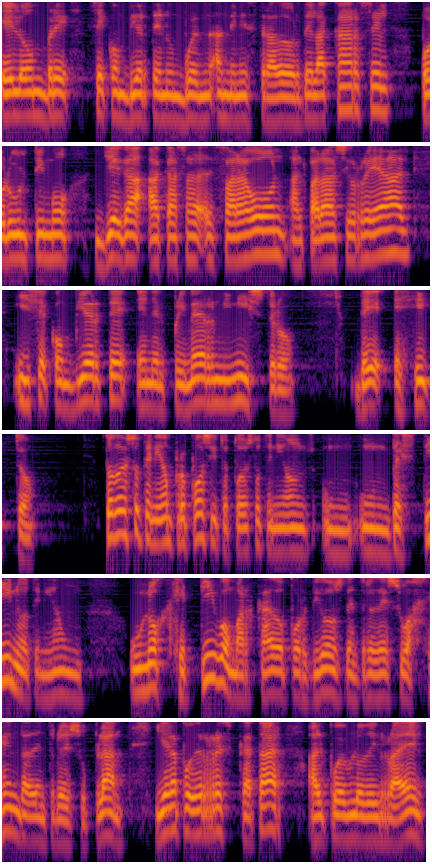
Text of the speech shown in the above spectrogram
el hombre se convierte en un buen administrador de la cárcel, por último llega a casa de Faraón, al palacio real, y se convierte en el primer ministro de Egipto. Todo esto tenía un propósito, todo esto tenía un, destino, tenía un, objetivo marcado por Dios dentro de su agenda, dentro de su plan, y era poder rescatar al pueblo de Israel,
